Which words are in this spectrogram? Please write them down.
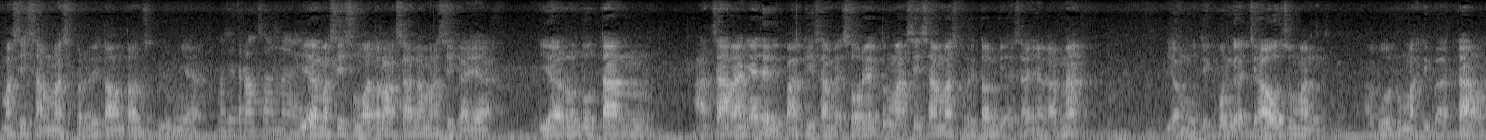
masih sama seperti tahun-tahun sebelumnya masih terlaksana ya iya masih semua terlaksana masih kayak ya runtutan acaranya dari pagi sampai sore itu masih sama seperti tahun biasanya karena ya mudik pun nggak jauh cuman aku rumah di Batang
